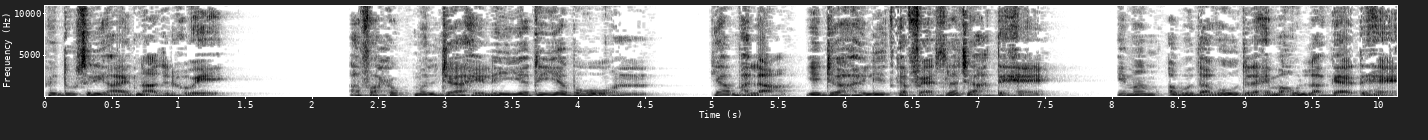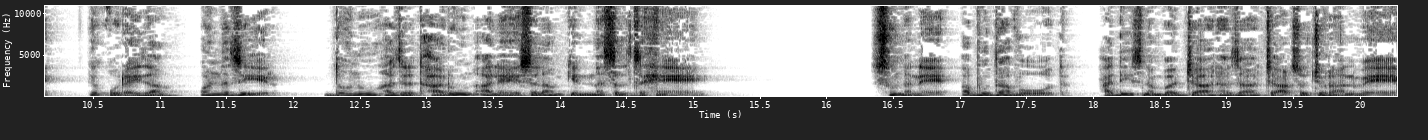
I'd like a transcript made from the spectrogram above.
پھر دوسری آیت نازل ہوئی۔ افحکم الجاہلیت یبغون؟ کیا بھلا یہ جاہلیت کا فیصلہ چاہتے ہیں؟ امام ابو داود رحمہ اللہ کہتے ہیں کہ قریضہ اور نذیر دونوں حضرت ہارون علیہ السلام کی نسل سے ہیں۔ سننے ابو داود، حدیث نمبر چار ہزار چار سو چورانوے۔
